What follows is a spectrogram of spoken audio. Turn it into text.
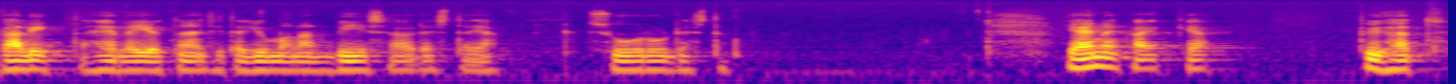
välittää heille jotain sitä Jumalan viisaudesta ja suuruudesta. Ja ennen kaikkea pyhät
